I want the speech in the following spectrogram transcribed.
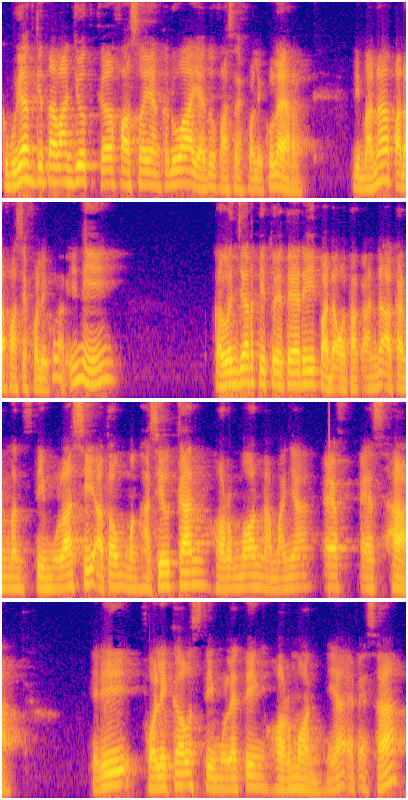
Kemudian kita lanjut ke fase yang kedua yaitu fase folikuler. Di mana pada fase folikuler ini kelenjar pituitari pada otak Anda akan menstimulasi atau menghasilkan hormon namanya FSH. Jadi follicle stimulating hormone ya FSH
